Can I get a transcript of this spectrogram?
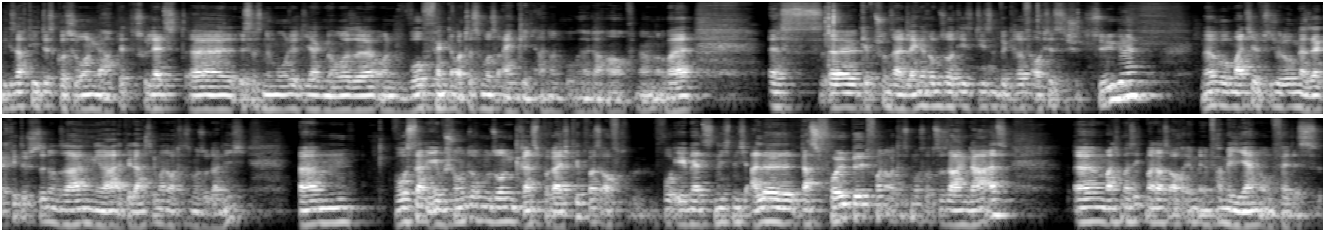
wie gesagt, die Diskussion gehabt, jetzt zuletzt, äh, ist es eine Modediagnose und wo fängt Autismus eigentlich an und wo hört er auf? Ne? Weil es äh, gibt schon seit längerem so diesen Begriff autistische Züge, ne, wo manche Psychologen da sehr kritisch sind und sagen, ja, entweder hat jemand Autismus oder nicht. Ähm, wo es dann eben schon so, so einen Grenzbereich gibt, was oft, wo eben jetzt nicht, nicht alle das Vollbild von Autismus sozusagen da ist. Äh, manchmal sieht man das auch im, im familiären Umfeld. Es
